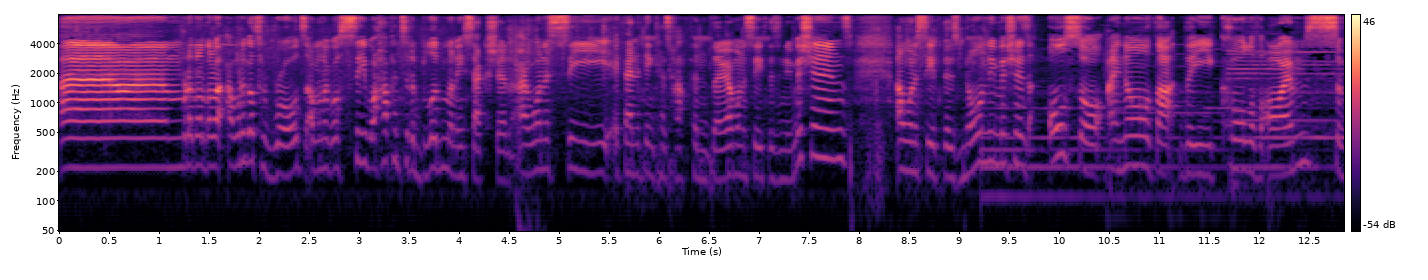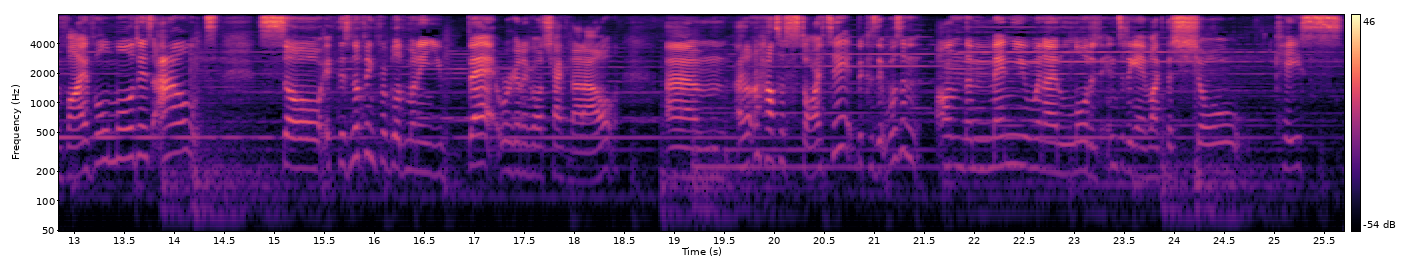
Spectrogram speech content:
um, blah, blah, blah, I want to go to Rhodes. I want to go see what happened to the blood money section. I want to see if anything has happened there. I want to see if there's new missions. I want to see if there's no new missions. Also, I know that the Call to Arms survival mode is out. So if there's nothing for blood money, you bet we're going to go check that out. Um, I don't know how to start it because it wasn't on the menu when I loaded into the game, like the showcase,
